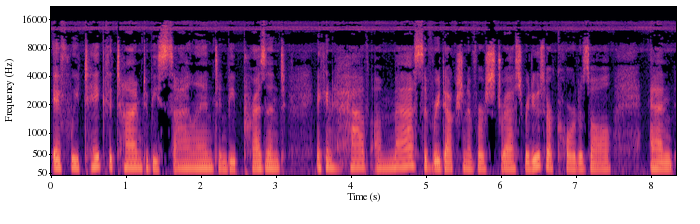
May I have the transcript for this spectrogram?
if we take the time to be silent and be present, it can have a massive reduction of our stress, reduce our cortisol, and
